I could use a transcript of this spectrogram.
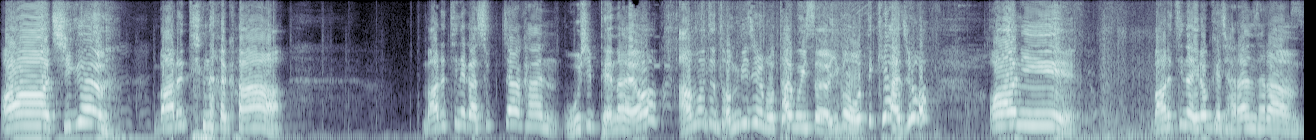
아 지금 마르티나가 마르티네가 숙작 한 50 되나요? 아무도 덤비질 못하고 있어요. 이거 어떻게 하죠? 아니 마르티나 이렇게 잘하는 사람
